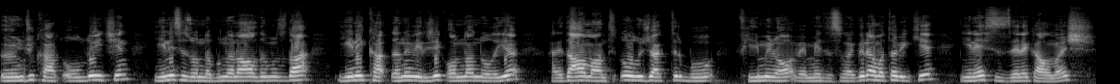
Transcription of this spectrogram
öncü kart olduğu için yeni sezonda bunları aldığımızda yeni kartlarını verecek. Ondan dolayı hani daha mantıklı olacaktır bu Firmino ve Madison'a göre ama tabii ki yine sizlere kalmış.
